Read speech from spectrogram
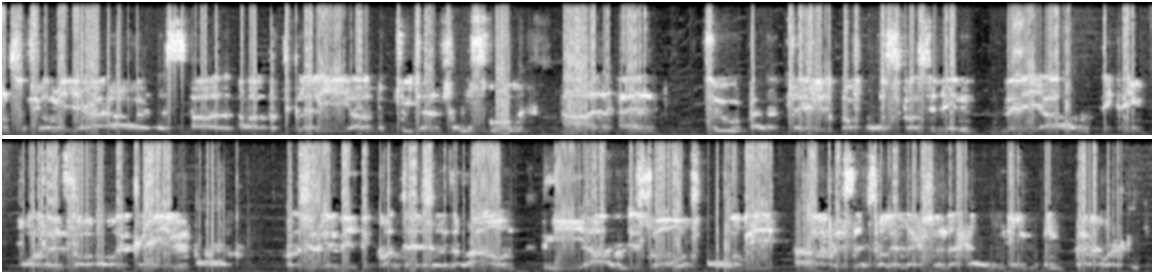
on social media, uh, uh, uh, particularly uh, Twitter and Facebook, and, and to uh, take it, of course, considering the um, the importance of, of the claim, uh, considering the, the contentions around the uh, result of the uh, presidential election that held in, in February.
